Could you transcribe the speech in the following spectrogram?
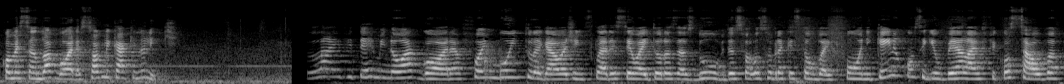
começando agora. É só clicar aqui no link. Terminou agora, foi muito legal, a gente esclareceu aí todas as dúvidas, falou sobre a questão do iPhone. Quem não conseguiu ver, a live ficou salva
